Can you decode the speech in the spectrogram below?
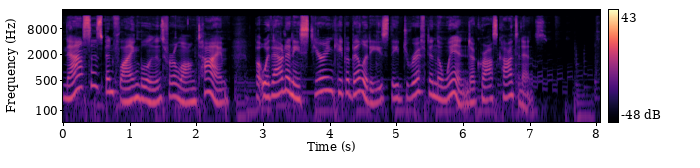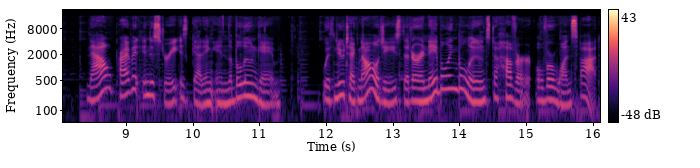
NASA's been flying balloons for a long time, but without any steering capabilities, they drift in the wind across continents. Now, private industry is getting in the balloon game with new technologies that are enabling balloons to hover over one spot.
